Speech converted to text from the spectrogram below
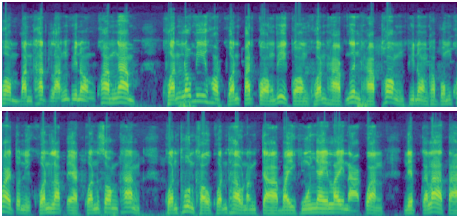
พร้อมบรรทัดหลังพี่น้องความงาม ขวัญเรามีหอดขวัญปัดกองวี่กองขวัญหาบเงินหาบท่อง พี่น้องครับผมควายตัวนี้ขวัญรับแอกขวัญซองทั้งขวัญทุ่นเข่าขวัญเท้านางจ่าใบหูใหญ่ไล่หนากว้างเล็บกะล่าตา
